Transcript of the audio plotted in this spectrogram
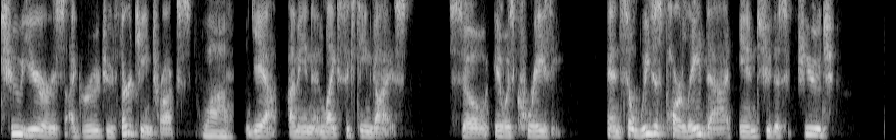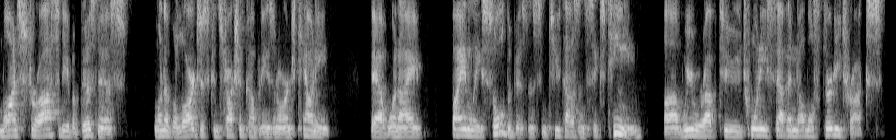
two years. I grew to 13 trucks. Wow. Yeah, I mean, and like 16 guys so it was crazy. And so we just parlayed that into this huge monstrosity of a business, one of the largest construction companies in Orange County. That when I finally sold the business in 2016, um, we were up to 27, almost 30 trucks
